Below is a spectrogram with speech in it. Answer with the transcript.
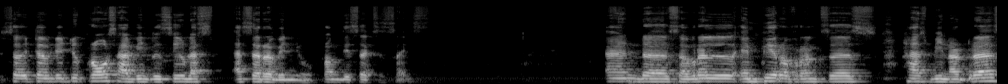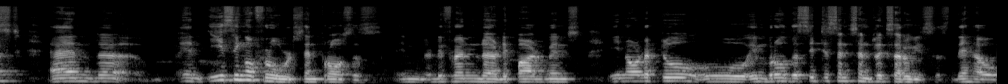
so 72 crores have been received as as a revenue from this exercise and uh, several MP references has been addressed and uh, in easing of rules and process in different uh, departments in order to improve the citizen-centric services. They have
